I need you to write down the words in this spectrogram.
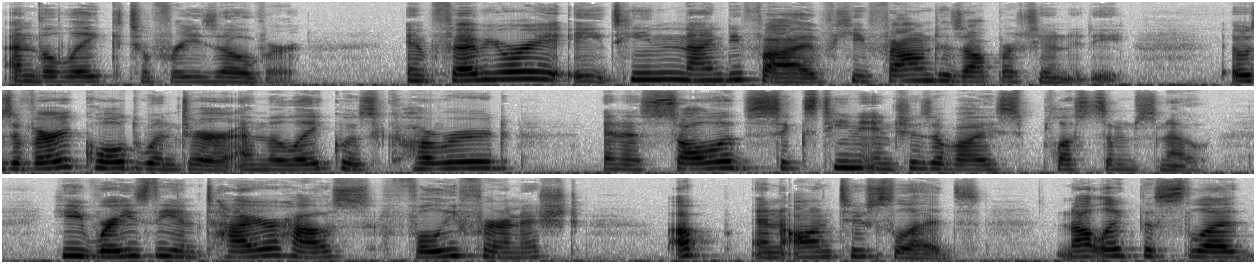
and the lake to freeze over. In February 1895, he found his opportunity. It was a very cold winter, and the lake was covered in a solid 16 inches of ice plus some snow. He raised the entire house, fully furnished, up and onto sleds. Not like the sled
